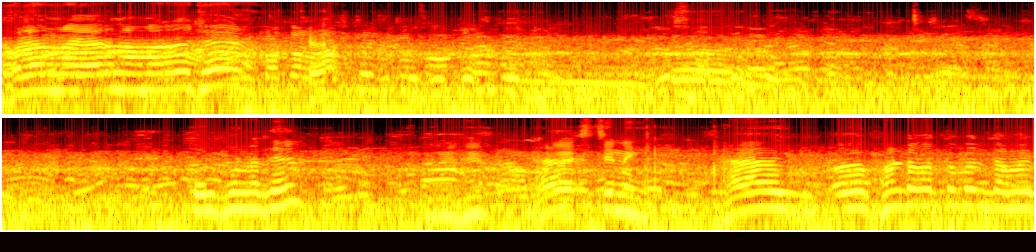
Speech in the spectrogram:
বলেন না এর নাম্বার আছে? কল্পনা দে নাকি? হ্যাঁ ফোনটা করতে বল জামাই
